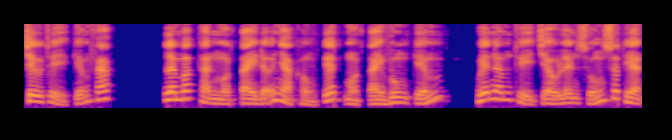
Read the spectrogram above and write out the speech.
trừ thủy kiếm pháp. Lâm Bắc Thần một tay đỡ nhạc hồng tuyết, một tay vung kiếm, huyễn âm thủy triều lên xuống xuất hiện.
